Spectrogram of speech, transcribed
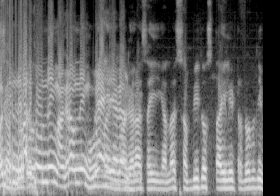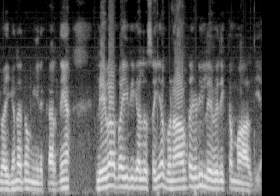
ਬਸ ਸਭ ਕਿੰਨੇ ਵਾਰ ਤੋਂ- ਦੇਖੋ ਉਨਾ ਹੀ ਮੰਗ ਰਿਹਾ ਉਨਾ ਹੀ ਮੂੰਹ ਹੈ ਇਹ ਜਗ੍ਹਾ ਮਗਰਾ ਸਹੀ ਗੱਲ ਆ। 26 ਤੋਂ 27 ਲੀਟਰ ਦੁੱਧ ਦੀ ਬਾਈ ਕਹਿੰਦਾ ਤੋਂ ਉਮੀਦ ਕਰਦੇ ਆ। ਲੇਵਾ ਬਾਈ ਦੀ ਗੱਲ ਸਹੀ ਆ ਬਣਾਵਟ ਜਿਹੜੀ ਲੇਵੇ ਦੀ ਕਮਾਲ ਦੀ ਆ।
